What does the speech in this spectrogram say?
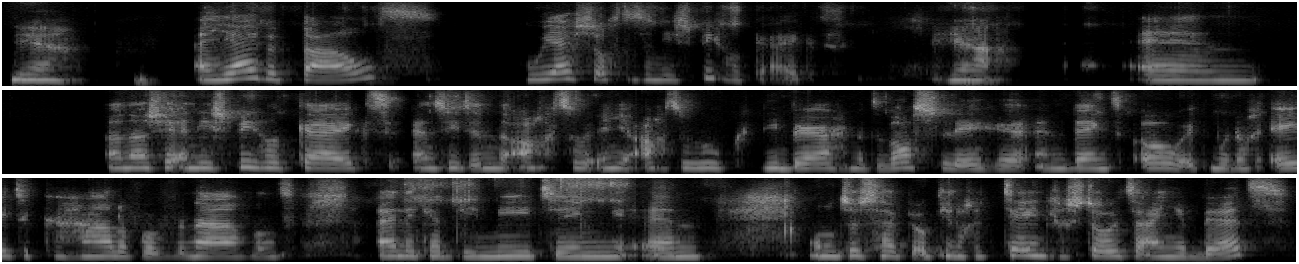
Ja. En jij bepaalt hoe jij s ochtends in die spiegel kijkt. Ja. En, en als je in die spiegel kijkt en ziet in, de achter, in je achterhoek die berg met was liggen en denkt, oh, ik moet nog eten halen voor vanavond en ik heb die meeting en ondertussen heb je ook je nog een teen gestoten aan je bed.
